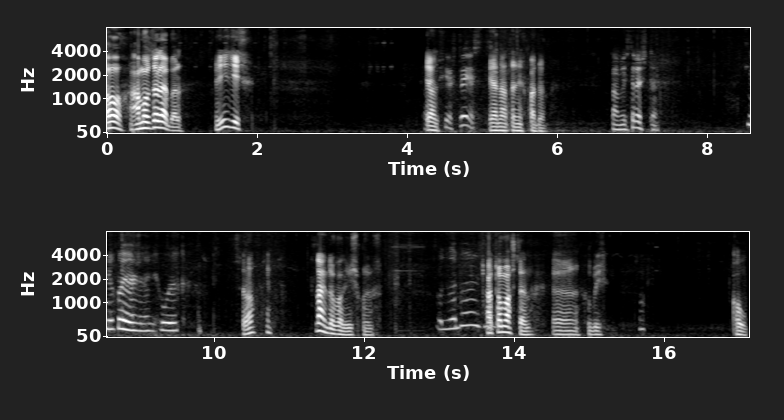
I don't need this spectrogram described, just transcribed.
O, a może lebel. Widzisz? Ja, Coś jeszcze jest. ja na to nie wpadłem. Tam jest reszta. Nie kojarzę takich łódek. Co? Znajdowaliśmy już. A to masz ten, e, Hubi. O,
